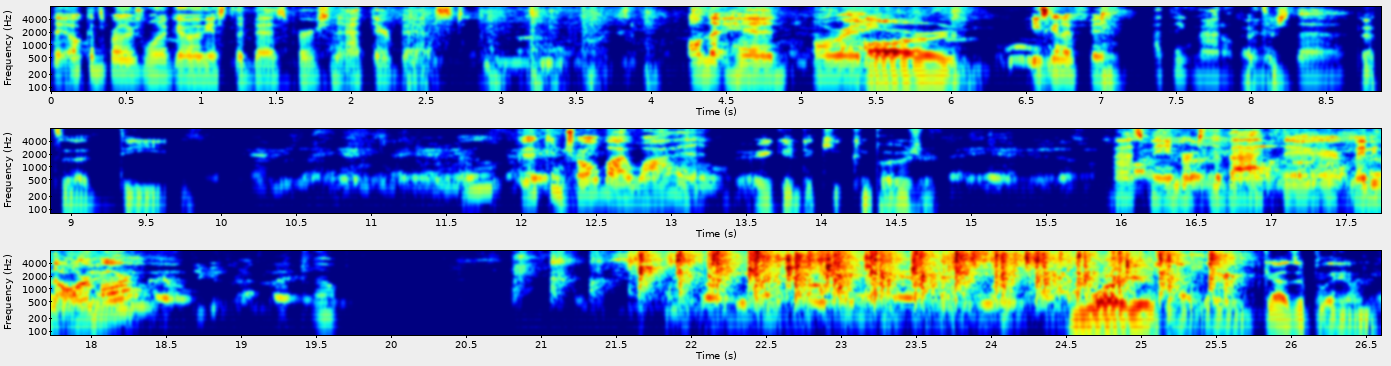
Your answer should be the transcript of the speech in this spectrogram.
the Elkins brothers want to go against the best person at their best. On that head already. Hard. He's gonna fin. I think Matt will That's a- finish that. That's a deep. Ooh, good control by Wyatt. Very good to keep composure. Matt's gonna invert to the back there. Maybe the armbar. Nope. Warriors out there. Guys are playing.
